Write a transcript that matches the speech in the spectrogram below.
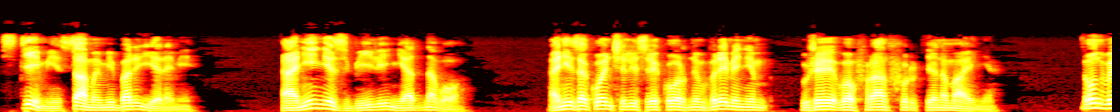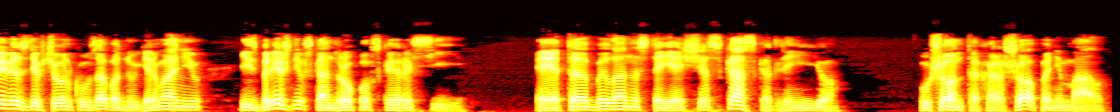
с теми самыми барьерами. Они не сбили ни одного. Они закончили с рекордным временем уже во Франкфурте на Майне. Он вывез девчонку в Западную Германию из Брежневско-Андроповской России. Это была настоящая сказка для нее. Уж он-то хорошо понимал.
